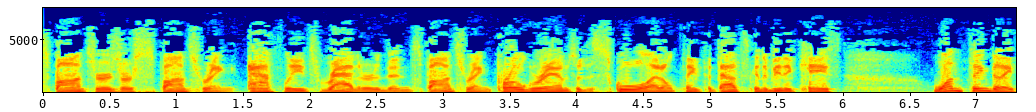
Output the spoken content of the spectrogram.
sponsors are sponsoring athletes rather than sponsoring programs or the school. I don't think that that's going to be the case. One thing that I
